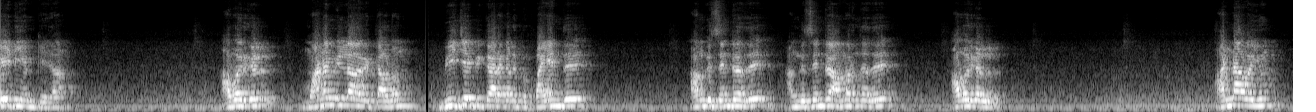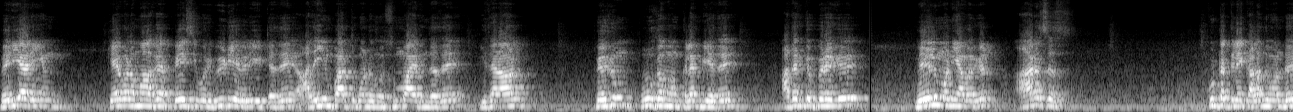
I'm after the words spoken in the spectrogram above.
ஏடிஎம்கே தான். அவர்கள் மனமில்லாவிட்டாலும் பிஜேபிக்காரங்களுக்கு பயந்து அங்கு சென்றது அங்கு சென்று அமர்ந்தது. அவர்கள் அண்ணாவையும் பெரியாரையும் கேவலமாக பேசி ஒரு வீடியோ வெளியிட்டது. அதையும் பார்த்து கொண்டு சும்மா இருந்தது. இதனால் பெரும் பூகமம் கிளம்பியது. அதற்கு பிறகு வேலுமணி அவர்கள் ஆர்எஸ்எஸ் கூட்டத்திலே கலந்து கொண்டு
